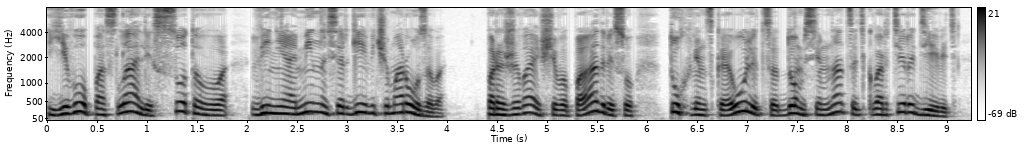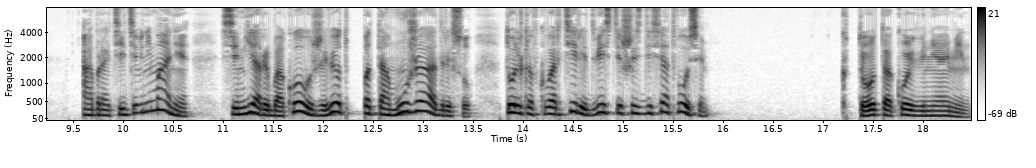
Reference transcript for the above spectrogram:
Его послали с сотового Вениамина Сергеевича Морозова, проживающего по адресу Тухвинская улица, дом 17, квартира 9. Обратите внимание, семья Рыбакова живет по тому же адресу, только в квартире 268. Кто такой Вениамин?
